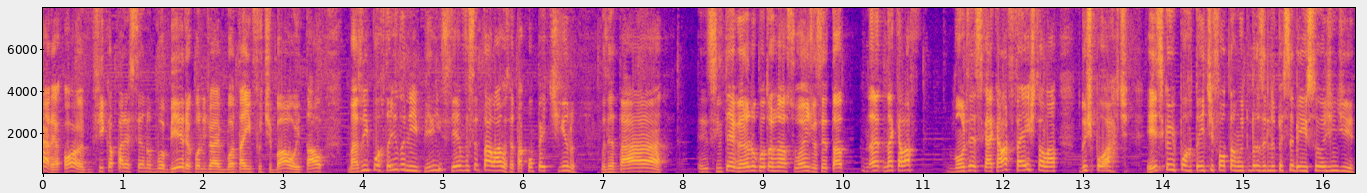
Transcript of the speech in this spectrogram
Cara, ó, fica parecendo bobeira quando a gente vai botar em futebol e tal. Mas o importante do Olimpíada em si é você tá lá, você tá competindo, você tá se integrando com outras nações, você tá naquela, vamos dizer assim, aquela festa lá do esporte. Esse que é o importante e falta muito o brasileiro perceber isso hoje em dia.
